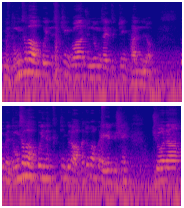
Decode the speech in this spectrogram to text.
그러면 동사가 갖고 있는 특징과 준동사의 특징 다른 점. 그러면 동사가 갖고 있는 특징들은 아까 좀 아까 얘기했듯이 주어나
